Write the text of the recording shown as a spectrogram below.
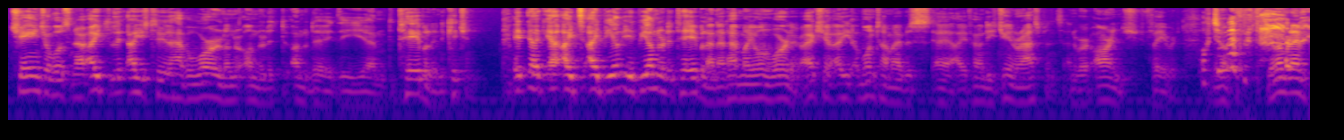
change your whole scenario. I, I used to have a world under under the under the the, um, the table in the kitchen. It, like, I'd, I'd be you'd be under the table and I'd have my own world there. Actually, I, one time I was uh, I found these junior aspirins and they were orange flavored. Oh, do you know, remember that? You remember them?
